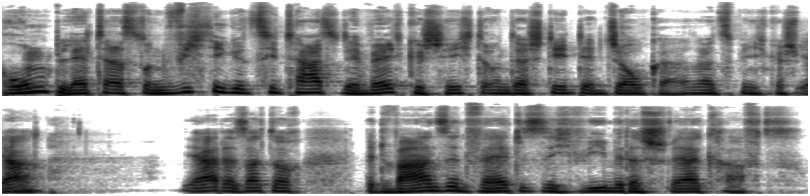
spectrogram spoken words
rumblätterst und wichtige Zitate der Weltgeschichte und da steht der Joker. Also jetzt bin ich gespannt. Ja, ja der sagt auch, mit Wahnsinn verhält es sich wie mit der Schwerkraft.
